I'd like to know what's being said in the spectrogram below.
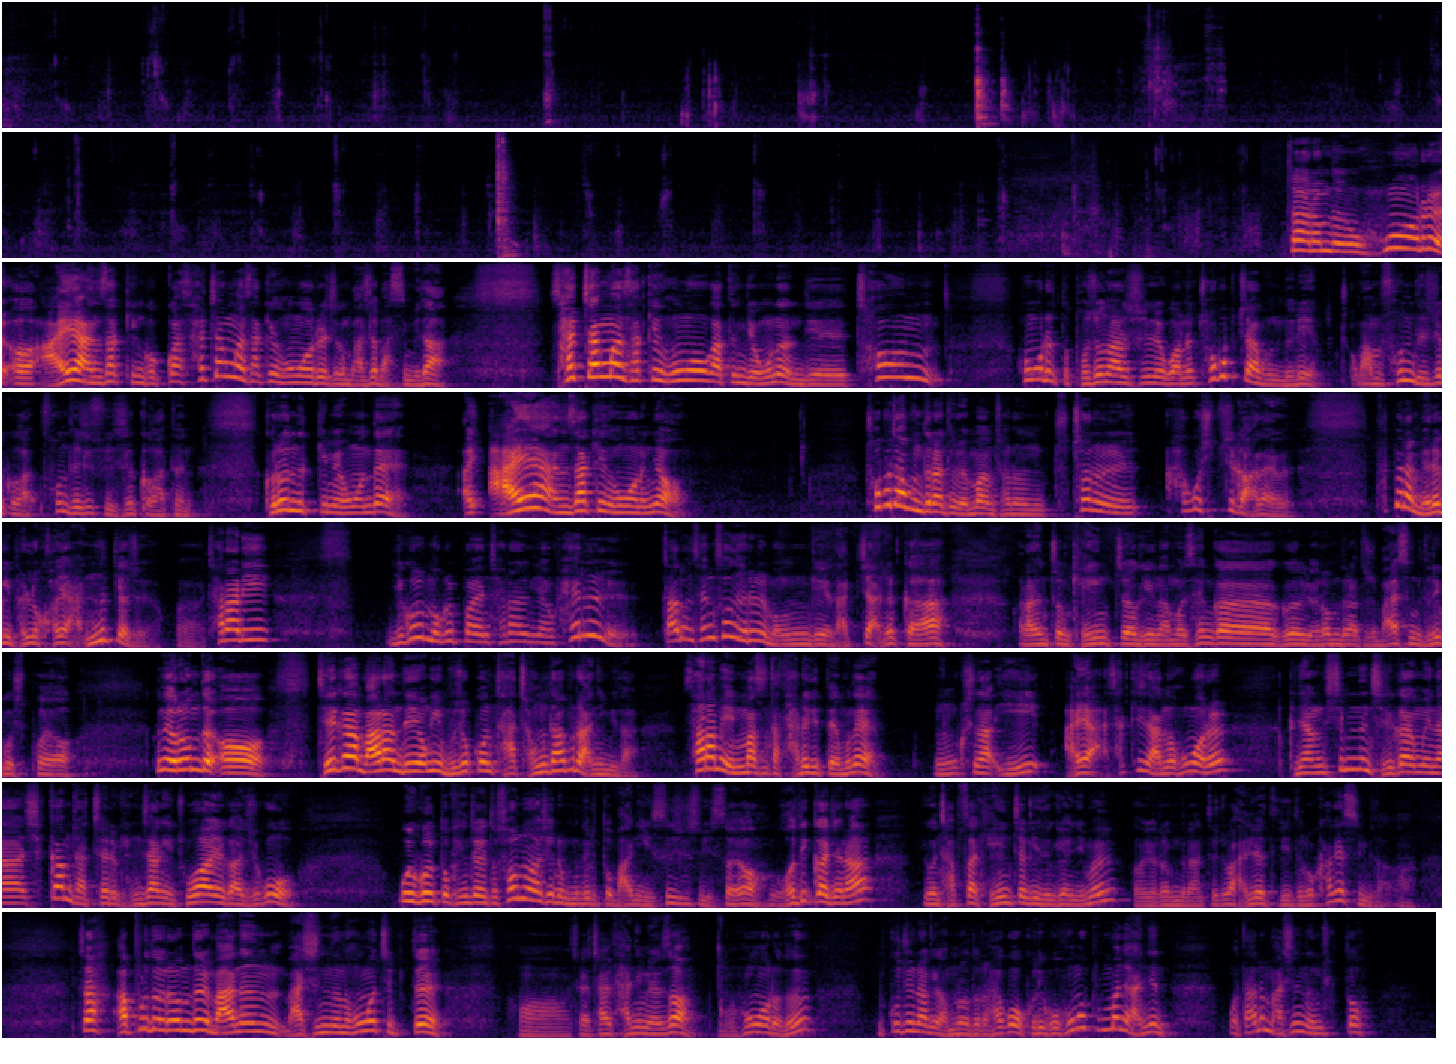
자 여러분들 홍어를 어, 아예 안 삭힌 것과 살짝만 삭힌 홍어를 지금 맛을 봤습니다. 살짝만 삭힌 홍어 같은 경우는 이제 처음 홍어를 또 도전하시려고 하는 초급자분들이 좀 한번 손 대실 것, 손 대실 수 있을 것 같은 그런 느낌의 홍어인데 아예 안 삭힌 홍어는요 초보자분들한테 웬만하면 저는 추천을 하고 싶지가 않아요. 특별한 매력이 별로 거의 안 느껴져요. 어, 차라리 이걸 먹을 바엔 차라리 그냥 회를 다른 생선회를 먹는 게 낫지 않을까 라는 좀 개인적인 한번 생각을 여러분들한테 좀 말씀을 드리고 싶어요. 근데 여러분들 어 제가 말한 내용이 무조건 다 정답은 아닙니다. 사람의 입맛은 다 다르기 때문에 음, 혹시나 이 아예 삭히지 않은 홍어를 그냥 씹는 질감이나 식감 자체를 굉장히 좋아해 가지고 뭐 이걸 또 굉장히 또 선호하시는 분들이 또 많이 있으실 수 있어요. 어디까지나 이건 잡사 개인적인 의견임을 어, 여러분들한테 좀 알려드리도록 하겠습니다. 어. 자 앞으로도 여러분들 많은 맛있는 홍어집들 어, 제가 잘 다니면서 어, 홍어로드 꾸준하게 업로드를 하고 그리고 홍어뿐만이 아닌 뭐 다른 맛있는 음식도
